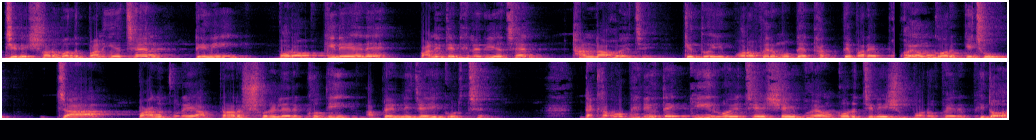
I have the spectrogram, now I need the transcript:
যিনি শরবত বানিয়েছেন, তিনি বরফ কিনে এনে পানিতে ঢেলে দিয়েছেন, ঠান্ডা হয়েছে। কিন্তু এই বরফের মধ্যে থাকতে পারে ভয়ঙ্কর কিছু, যা পান করে আপনার শরীরের ক্ষতি আপনি নিজেই করছেন। দেখাবো ভিডিওতে কি রয়েছে সেই ভয়ঙ্কর জিনিস বরফের ভিতর।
